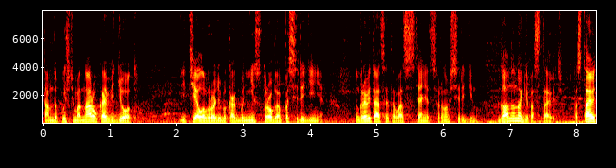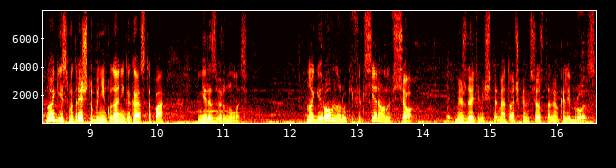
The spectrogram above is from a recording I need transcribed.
Там, допустим, одна рука ведет, и тело вроде бы как бы не строго посередине, но гравитация это вас стянет все равно в середину. Главное ноги поставить. Поставить ноги и смотреть, чтобы никуда никакая стопа не развернулась. Ноги ровно, руки фиксированы, все между этими четырьмя точками, все остальное калибруется.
